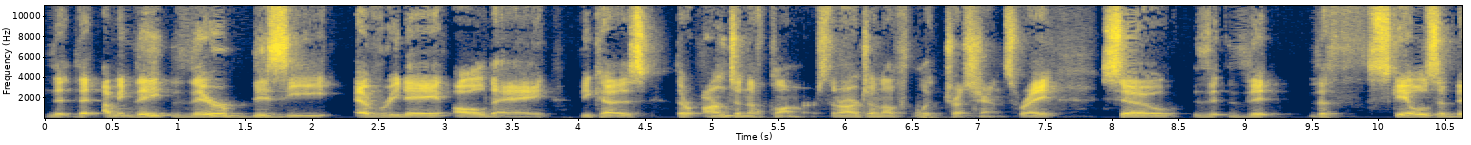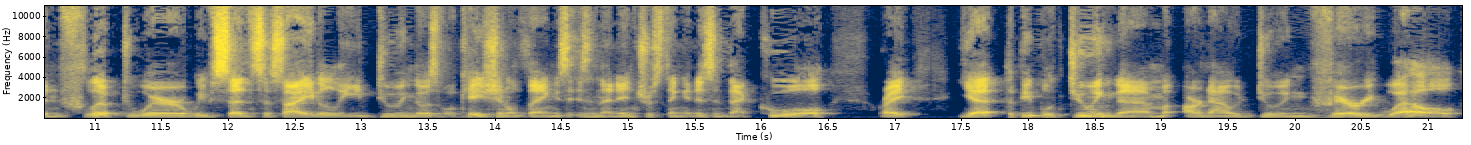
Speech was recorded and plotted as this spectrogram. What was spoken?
that, that i mean they they're busy every day all day because there aren't enough plumbers. There aren't enough electricians right so the, the the scales have been flipped where we've said societally doing those vocational things isn't that interesting. It isn't that cool right? Yet the people doing them are now doing very well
